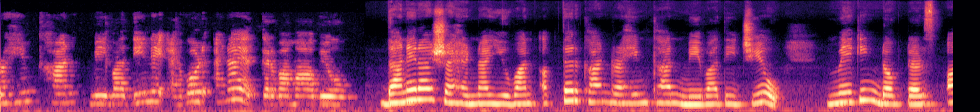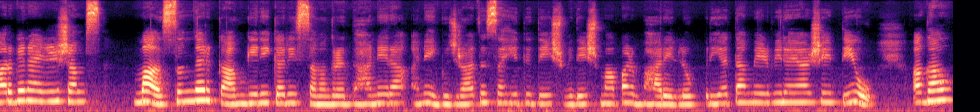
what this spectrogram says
રહીમ ખાન મેવાદીને એવોર્ડ એનાયત કરવામાં આવ્યો. ધાનેરા શહેરના યુવાન અખ્તર ખાન, રહીમ ખાન મેવાતી જેઓ મેકિંગ ડોક્ટર્સ ઓર્ગેનાઇઝેશન્સમાં સુંદર કામગીરી કરી સમગ્ર ધાનેરા અને ગુજરાત સહિત દેશ વિદેશમાં પણ ભારે લોકપ્રિયતા મેળવી રહ્યા છે. તેઓ અગાઉ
